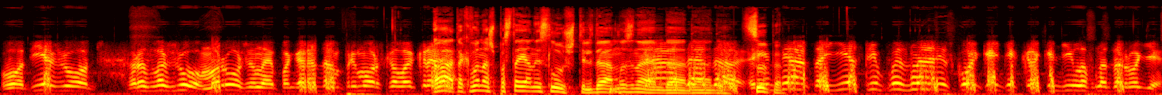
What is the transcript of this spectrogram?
вот, езжу вот развожу мороженое по городам Приморского края. А, так вы наш постоянный слушатель, да, мы знаем, да, да, да. да. да. Супер. Ребята, если бы вы знали, сколько этих крокодилов на дороге.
